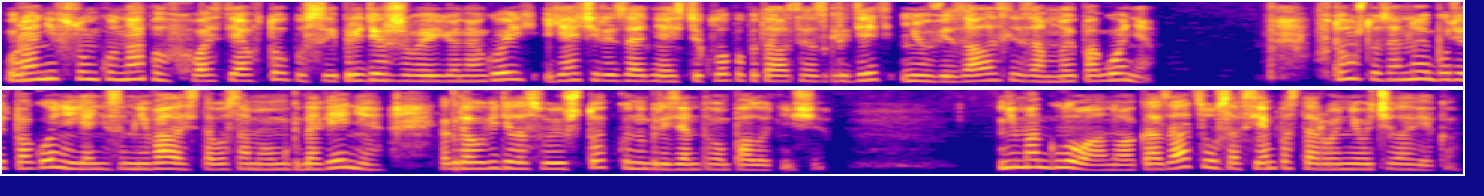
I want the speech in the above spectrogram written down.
Уронив сумку на пол в хвосте автобуса и придерживая ее ногой, я через заднее стекло попыталась разглядеть, не увязалась ли за мной погоня. В том, что за мной будет погоня, я не сомневалась с того самого мгновения, когда увидела свою штопку на брезентовом полотнище. Не могло оно оказаться у совсем постороннего человека.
